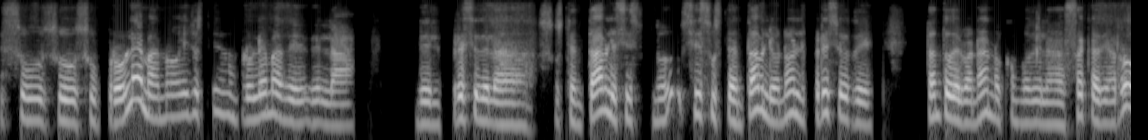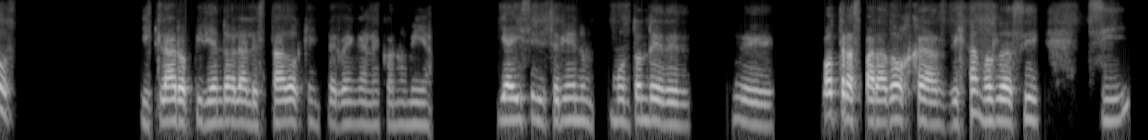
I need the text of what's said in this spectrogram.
su, su, su, problema, ¿no? Ellos tienen un problema de, de, la, del precio de la sustentable, si es, no, si es sustentable o no, el precio de tanto del banano como de la saca de arroz. Y claro, pidiéndole al Estado que intervenga en la economía y ahí se, se vienen un montón de, otras paradojas, digámoslo así, si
